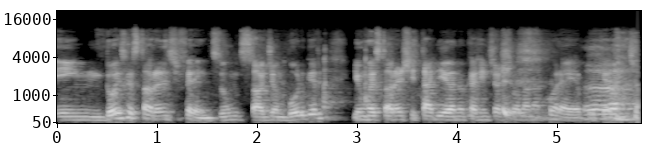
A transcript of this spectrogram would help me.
em dois restaurantes diferentes, um só de hambúrguer e um restaurante italiano que a gente achou lá na Coreia, porque a gente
